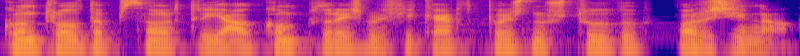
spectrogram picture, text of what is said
controle da pressão arterial, como podereis verificar depois no estudo original.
